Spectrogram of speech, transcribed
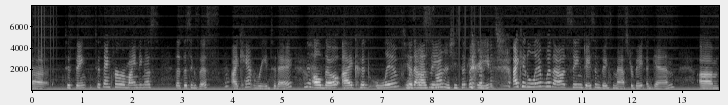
uh, to think to thank for reminding us that this exists. I can't read today, although I could live she without seeing. on and she said agreed. I could live without seeing Jason Biggs masturbate again. Um,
